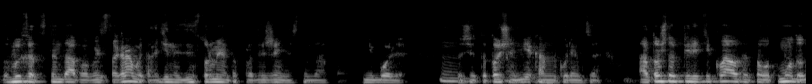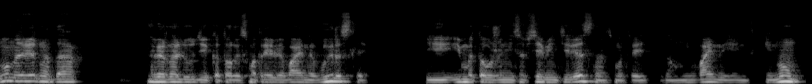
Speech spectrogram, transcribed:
выход стендапа в Инстаграм, это один из инструментов продвижения стендапа, не более. То есть это точно не конкуренция. А то, что перетекла вот эта вот мода, ну, наверное, да, наверное, люди, которые смотрели Вайны, выросли, и им это уже не совсем интересно смотреть там войны, и они такие, ну,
